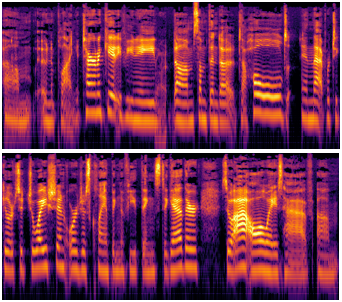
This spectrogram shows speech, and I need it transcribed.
um, in applying a tourniquet if you need right. um, something to, to hold in that particular situation, or just clamping a few things together. So I always have um,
